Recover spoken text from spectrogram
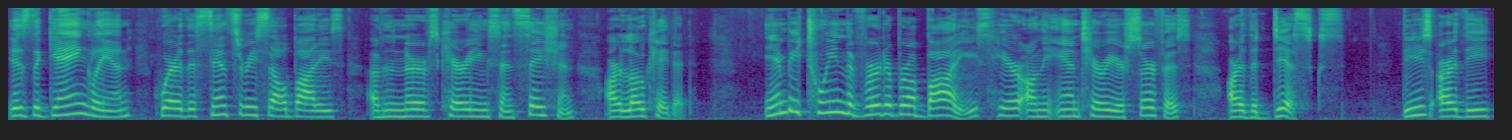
is the ganglion where the sensory cell bodies of the nerves carrying sensation are located. In between the vertebral bodies, here on the anterior surface, are the discs. These are the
